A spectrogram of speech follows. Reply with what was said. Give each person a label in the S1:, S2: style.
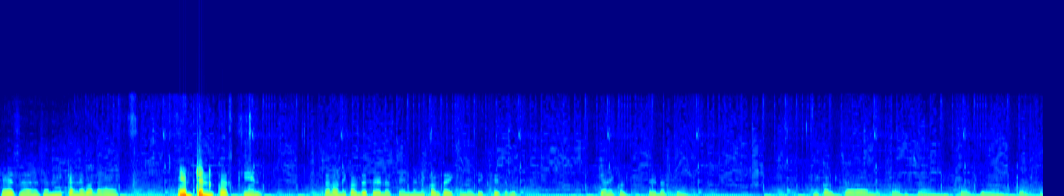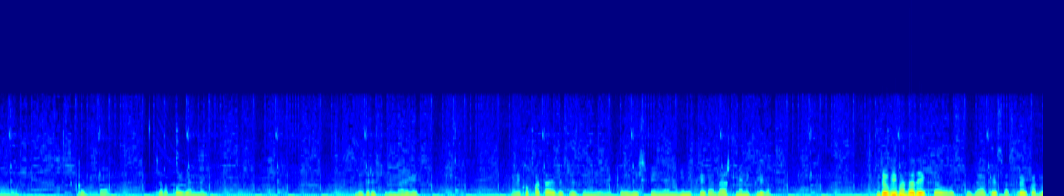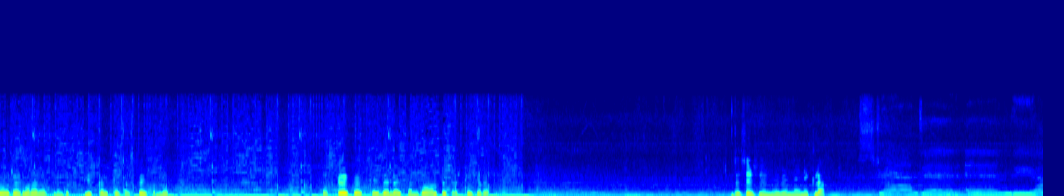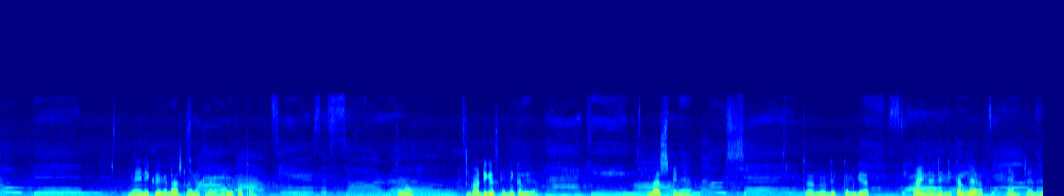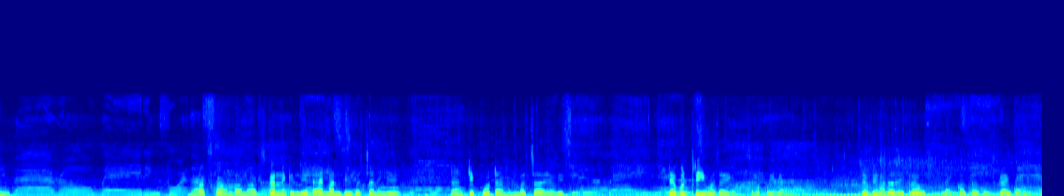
S1: कैसे ऐसे निकलने वाला हूँ एम टेन का स्क्रीन चलो निकलते पहले स्क्रीन में निकलता है कि नहीं देखते, चलो। क्या निकलता पहला स्क्रीन निकल जा निकल जा निकल जा निकल जा निकल जा। चलो कोई बात नहीं। दूसरी स्क्रीन आ रही है। मेरे को पता है दूसरे स्क्रीन ये कोई भी में नहीं निकलेगा लास्ट में निकलेगा। जो भी बंदा देख रहा हो उस पर जाके सब्सक्राइब कर लो रेड वाला बटन को क्लिक करके सब्सक्राइब कर लो। सब्सक्राइब करके बेल आइकन को ऑल पे सेट करके रख लो। दूसरे फ़िल्म में भी नहीं निकला। नहीं निकलेगा लास्ट में निकलेगा, मेरे को पता है। तो गाड़ी का स्किन निकल गया। लास्ट में है। चलो, निकल गया। फाइनली निकल गया। एम टेन न्यू मार्क्स करूँगा। मार्क्स करने के लिए डायमंड भी बचा नहीं है। नाइन्टी फोर डायमंड बचा है अभी। लेवल थ्री हो जाएगा। चलो, कोई बात नहीं। जो भी बंदा देख रहे हो लाइक कर दो सब्सक्राइब कर लो।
